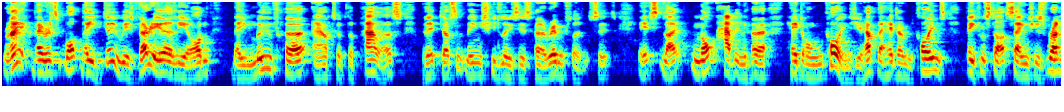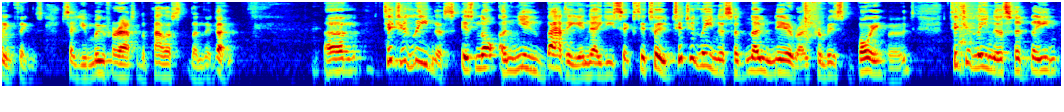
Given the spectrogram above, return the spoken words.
right? There is what they do is very early on, they move her out of the palace, but it doesn't mean she loses her influence. It's, it's like not having her head on coins. You have the head on coins, people start saying she's running things. So you move her out of the palace, then they don't. Um, Tigellinus is not a new baddie in AD 62. Tigellinus had known Nero from his boyhood. Tigellinus had been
